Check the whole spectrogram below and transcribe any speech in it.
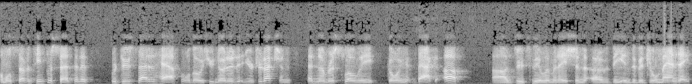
almost 17%, and it reduced that in half, although as you noted in your introduction, that number is slowly going back up uh, due to the elimination of the individual mandate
